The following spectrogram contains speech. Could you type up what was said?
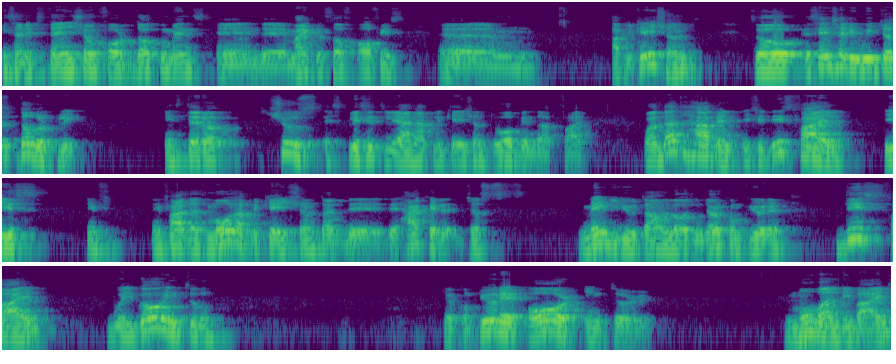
it's an extension for documents and the Microsoft Office um, applications. So essentially, we just double click instead of choose explicitly an application to open that file. When that happens, if this file is in, in fact a small application that the, the hacker just make you download in your computer, this file will go into your computer or into mobile device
